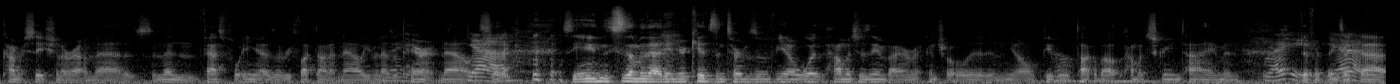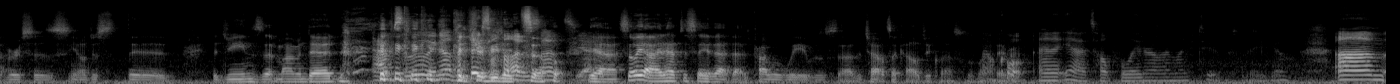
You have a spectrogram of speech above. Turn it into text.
conversation around that is and then fast forward you know, as I reflect on it now even as Right. a parent now yeah. it's like seeing some of that in your kids in terms of you know what how much does the environment control it and you know people Oh. talk about how much screen time and right. different things yeah. like that versus you know just the the genes that mom and dad Absolutely. No, that makes a lot of so sense, yeah. so yeah I'd have to say that that probably was uh, the child psychology class was my Oh, favorite cool. And yeah, it's helpful later on in life too. So there you go. Um,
